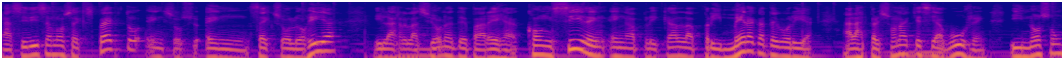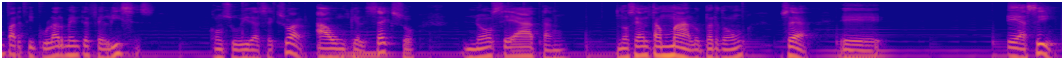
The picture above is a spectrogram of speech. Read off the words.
Así dicen los expertos en, sexología y las relaciones de pareja. Coinciden en aplicar la primera categoría a las personas que se aburren y no son particularmente felices con su vida sexual, aunque el sexo no sea tan, no sean tan malos, perdón. O sea, eh, es así.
